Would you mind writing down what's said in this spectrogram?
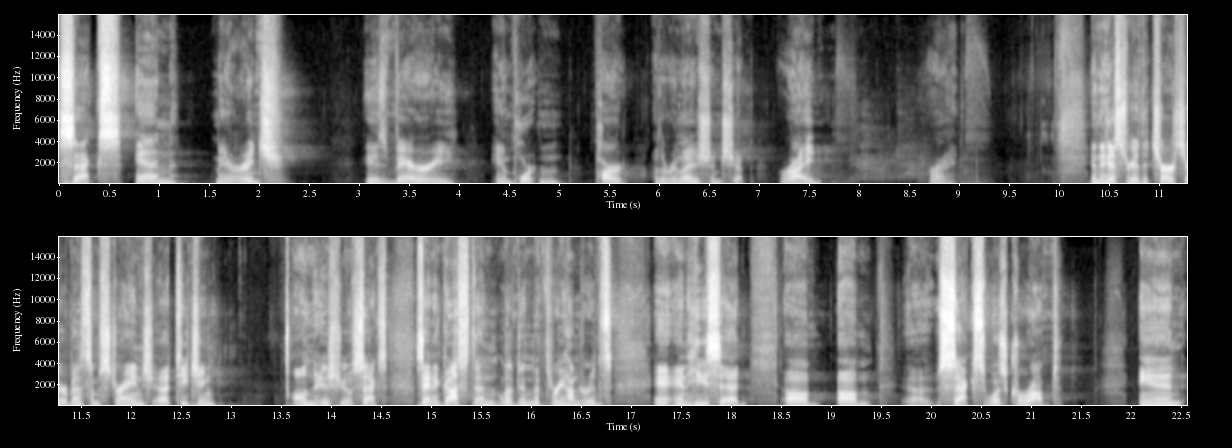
sex in marriage is very important part of the relationship, right? Right. In the history of the church, there have been some strange uh, teaching on the issue of sex. St. Augustine lived in the 300s, and, and he said uh, um, uh, sex was corrupt and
